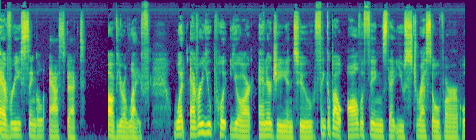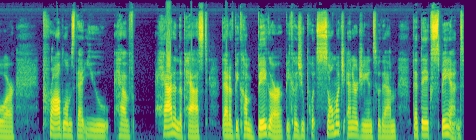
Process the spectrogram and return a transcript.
every single aspect of your life. Whatever you put your energy into, think about all the things that you stress over or problems that you have had in the past that have become bigger because you put so much energy into them that they expand.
